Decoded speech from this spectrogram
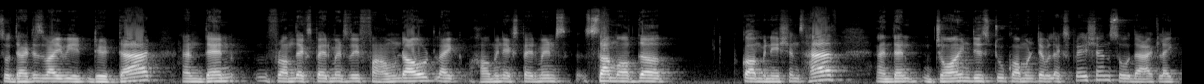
so that is why we did that. And then from the experiments we found out like how many experiments some of the combinations have and then join these two common table expressions so that like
